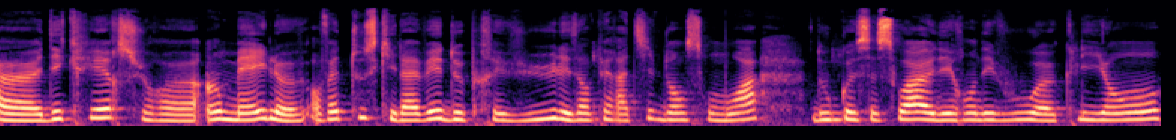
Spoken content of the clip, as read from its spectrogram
euh, d'écrire sur euh, un mail en fait tout ce qu'il avait de prévu, les impératifs dans son mois. Donc que ce soit des rendez-vous euh, clients,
